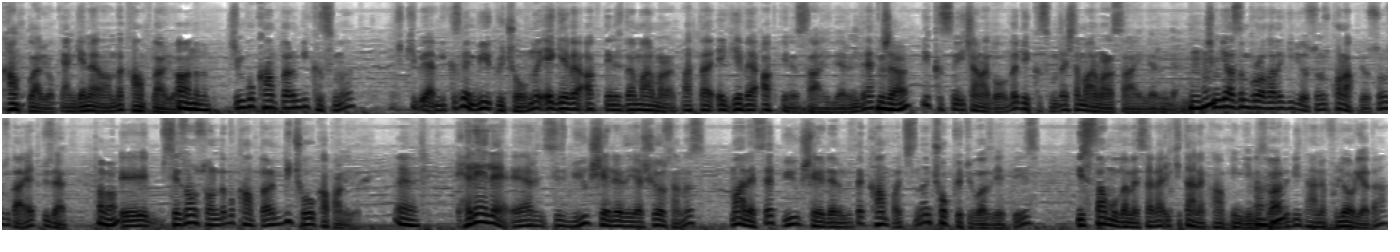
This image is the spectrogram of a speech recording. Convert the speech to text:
kamplar yok. Yani genel anlamda kamplar yok. Anladım. Şimdi bu kampların bir kısmı yani bir kısmı büyük bir çoğunluğu Ege ve Akdeniz ve Marmara hatta Ege ve Akdeniz sahillerinde. Güzel. Bir kısmı İç Anadolu'da bir kısmı da işte Marmara sahillerinde. Hı hı. Şimdi yazın buralara gidiyorsunuz konaklıyorsunuz gayet güzel. Tamam. E, sezon sonunda bu kampların birçoğu kapanıyor. Evet. Hele hele eğer siz büyük şehirlerde yaşıyorsanız maalesef büyük şehirlerimizde kamp açısından çok kötü vaziyetteyiz. İstanbul'da mesela iki tane kampingimiz Aha. vardı. Bir tane Florya'da.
